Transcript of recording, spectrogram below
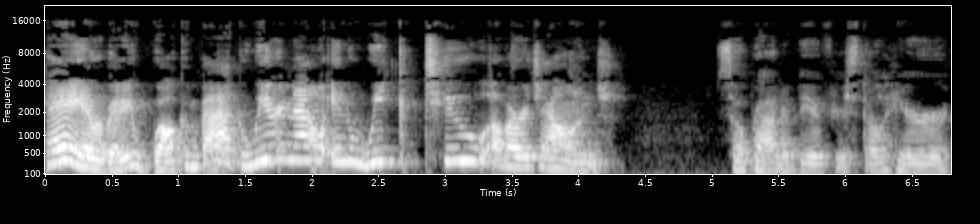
Hey everybody, welcome back. We are now in week two of our challenge. So proud of you if you're still here.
